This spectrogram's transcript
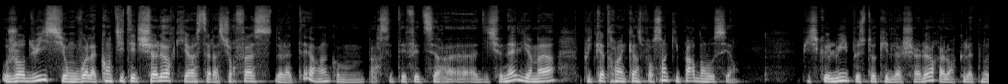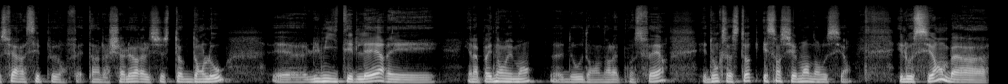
aujourd'hui, si on voit la quantité de chaleur qui reste à la surface de la Terre, hein, comme par cet effet de serre additionnel, il y en a plus de 95% qui partent dans l'océan. Puisque lui peut stocker de la chaleur, alors que l'atmosphère assez peu, en fait. Hein. La chaleur, elle se stocke dans l'eau, euh, l'humidité de l'air, et il n'y en a pas énormément euh, d'eau dans, l'atmosphère. Et donc, ça stocke essentiellement dans l'océan. Et l'océan, bah,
